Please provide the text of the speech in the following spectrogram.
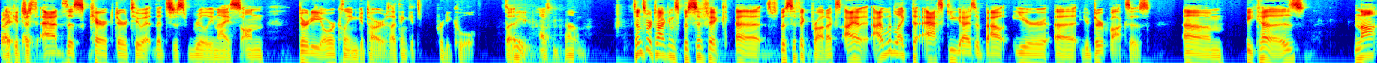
right, like it right. just adds this character to it that's just really nice on dirty or clean guitars i think it's pretty cool but Sweet. awesome. um, since we're talking specific uh specific products i i would like to ask you guys about your uh your dirt boxes um because not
